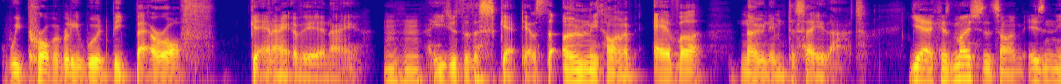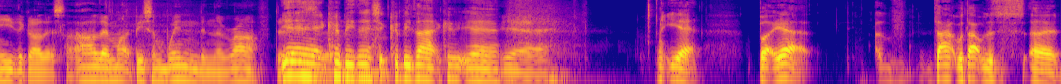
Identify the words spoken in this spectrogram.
We probably would be better off getting out of here now. Mm-hmm. He's just the skeptic. That's the only time I've ever known him to say that. Yeah, because most of the time, isn't he the guy that's like, oh, there might be some wind in the raft? Yeah, it could be this, it could be that. Could, yeah. Yeah. Yeah, but yeah, that that was uh,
